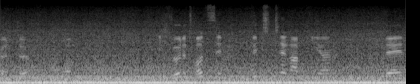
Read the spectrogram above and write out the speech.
könnte. Und ich würde trotzdem mittherapieren, denn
